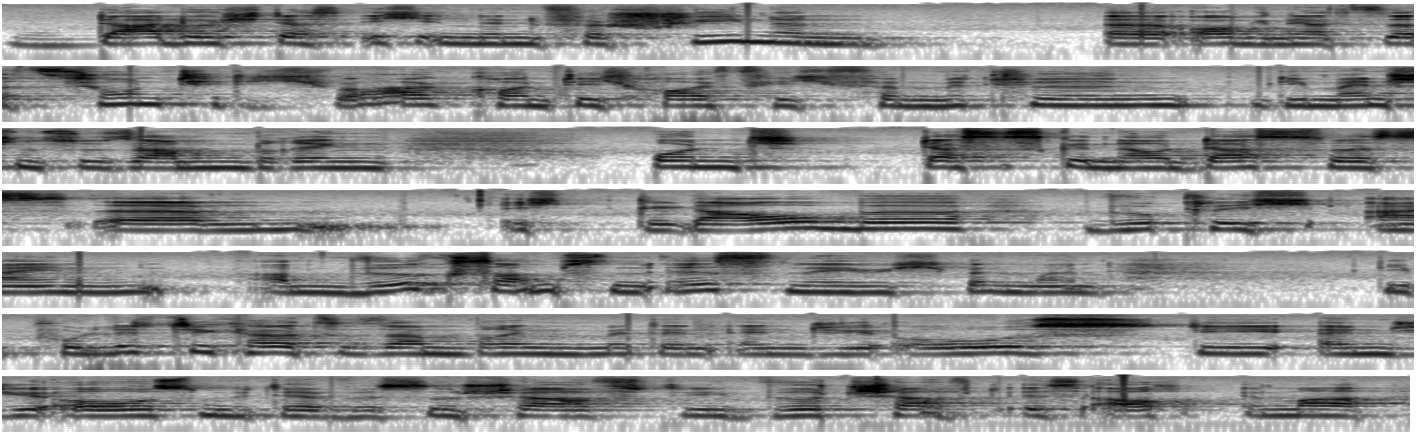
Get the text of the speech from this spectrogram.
dadurch, dass ich in den verschiedenen äh, Organisationen tätig war, konnte ich häufig vermitteln, die Menschen zusammenbringen. Und das ist genau das, was ähm, ich glaube wirklich ein, am wirksamsten ist, nämlich wenn man die Politiker zusammenbringen mit den NGOs, die NGOs mit der Wissenschaft, die Wirtschaft ist auch immer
